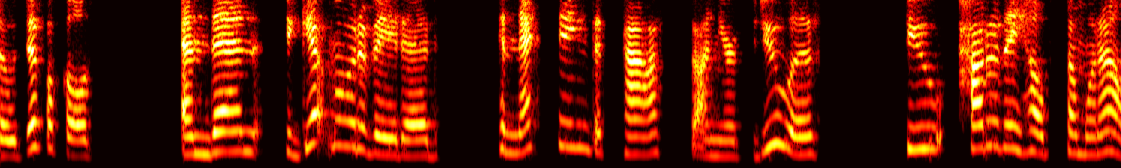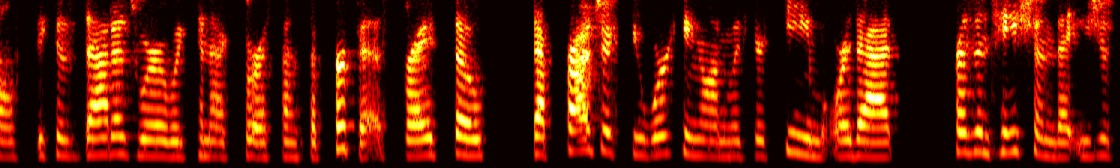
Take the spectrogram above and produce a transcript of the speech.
so difficult. And then to get motivated, connecting the tasks on your to do list to how do they help someone else? Because that is where we connect to our sense of purpose, right? So that project you're working on with your team or that presentation that you just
